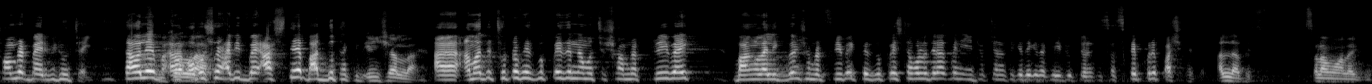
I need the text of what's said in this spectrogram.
সম্রাট ভাইয়ের ভিডিও চাই। তাহলে অবশ্যই হাবিব ভাই আসতে বাধ্য থাকবে। ইনশাল্লাহ। আর আমাদের ছোট ফেসবুক পেজের নাম হচ্ছে সম্রাট ফ্রি বাইক বাংলা লিখবেন সম্রাট ফ্রি বাইক ফেসবুক পেজটা ফলো দিয়ে রাখবেন। ইউটিউব চ্যানেল থেকে দেখে থাকলে ইউটিউব চ্যানেলটি সাবস্ক্রাইব করে পাশে থাকবেন। আল্লাহ হাফিজ। আসসালামু আলাইকুম।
